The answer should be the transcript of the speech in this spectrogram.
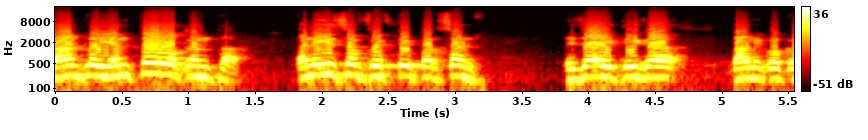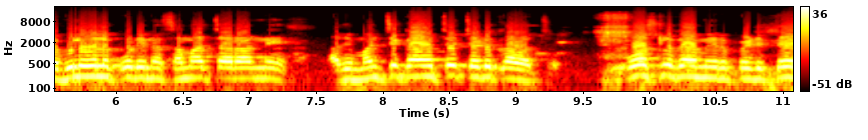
దాంట్లో ఎంతో ఒకంత కనీసం ఫిఫ్టీ పర్సెంట్ నిజాయితీగా దానికి ఒక విలువలు కూడిన సమాచారాన్ని అది మంచి కావచ్చు చెడు కావచ్చు. పోస్టులుగా మీరు పెడితే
